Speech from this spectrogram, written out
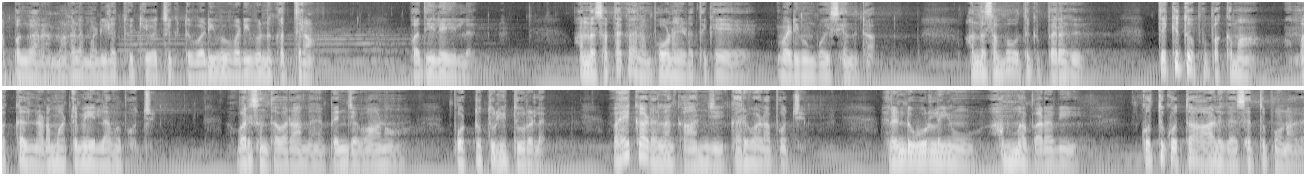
அப்பங்காரன் மகளை மடியில தூக்கி வச்சுக்கிட்டு வடிவு வடிவுன்னு கத்துறான். பதிலே இல்லை. அந்த சத்தக்காரன் போன இடத்துக்கே வடிவும் போய் சேர்ந்துட்டா. அந்த சம்பவத்துக்கு பிறகு தெக்குத்தோப்பு பக்கமா மக்கள் நடமாட்டமே இல்லாம போச்சு. வருஷம் தவறாமல் பெஞ்ச வானம் பொட்டு துளி தூரலை வயக்காடெல்லாம் காஞ்சு கருவாடாக போச்சு. ரெண்டு ஊர்லேயும் அம்மை பரவி கொத்து கொத்தா ஆளுக செத்து போனாங்க.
